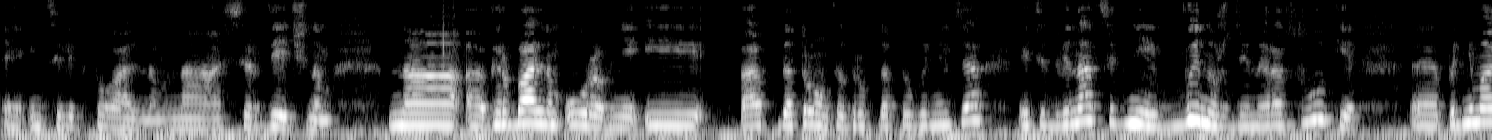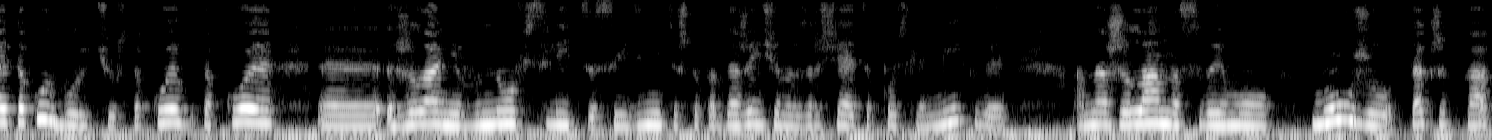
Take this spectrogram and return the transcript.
э, интеллектуальном, на сердечном, на э, вербальном уровне, и дотронуться друг до друга нельзя, эти 12 дней вынужденной разлуки поднимают такую бурю чувств, такое, такое желание вновь слиться, соединиться, что когда женщина возвращается после миквы, она желанна своему мужу, так же, как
